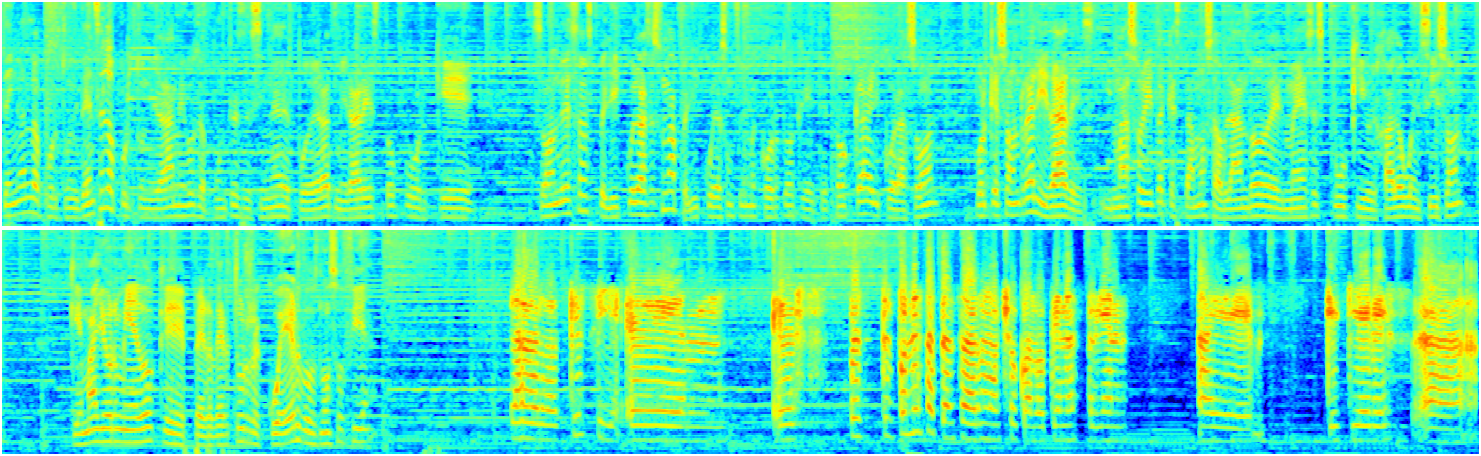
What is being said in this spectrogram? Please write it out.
tengan la oportunidad, dense la oportunidad amigos de Apuntes de Cine de poder admirar esto porque son de esas películas, es una película, es un filme corto que te toca el corazón porque son realidades y más ahorita que estamos hablando del mes spooky o el Halloween season, qué mayor miedo que perder tus recuerdos, ¿no, Sofía? La verdad que sí. Em, es, pues te pones a pensar mucho cuando tienes a alguien eh, que quieres, a,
